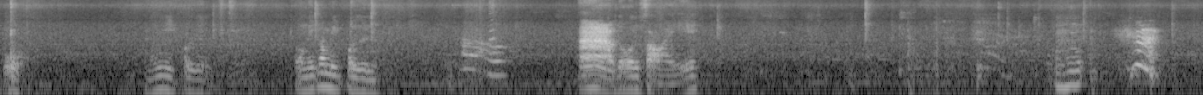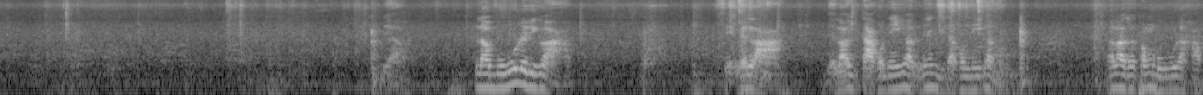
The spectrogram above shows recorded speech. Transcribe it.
โอ้ไม่มีปืน ตรงนี้ก็มีปืน อ้าว โดนสอยอือฮึ เดี๋ยว เราบู๊เลยดีกว่า เสียเวลา เดี๋ยวเราอีตาคนนี้ก่อนเล่นอีตาคนนี้ก่อนแล้วเราจะต้องบู๊แล้วครับ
